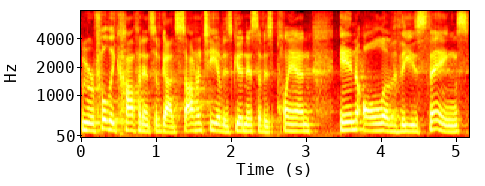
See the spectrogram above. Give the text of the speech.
We were fully confident of God's sovereignty, of his goodness, of his plan in all of these things.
